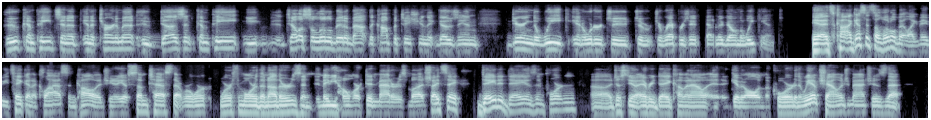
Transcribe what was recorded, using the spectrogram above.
who competes in a in a tournament, who doesn't compete. You tell us a little bit about the competition that goes in during the week in order to to to represent Chattanooga on the weekend. Yeah, it's I guess it's a little bit like maybe taking a class in college. You know, you have some tests that were work, worth more than others, and maybe homework didn't matter as much. I'd say day to day is important. Uh, just you know, every day coming out and, giving all in the court, and then we have challenge matches that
